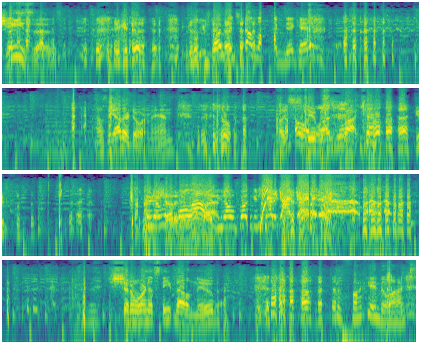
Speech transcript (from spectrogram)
Jesus. You broke the child lock, dickhead. That was the other door, man. I was No, it stupid wasn't. fuck. Dude, to I'm gonna it, fall it out if you don't fucking shut it. God damn it! Should have worn a seatbelt, noob. the fucking deluxe.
